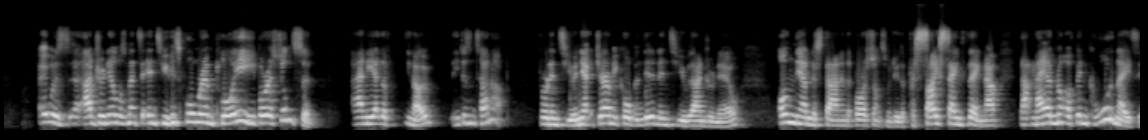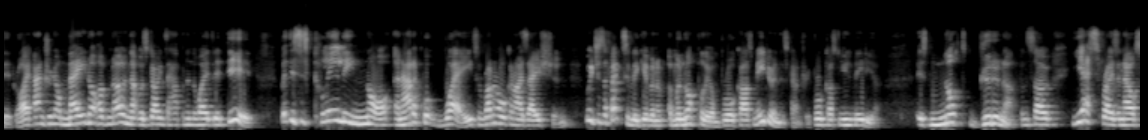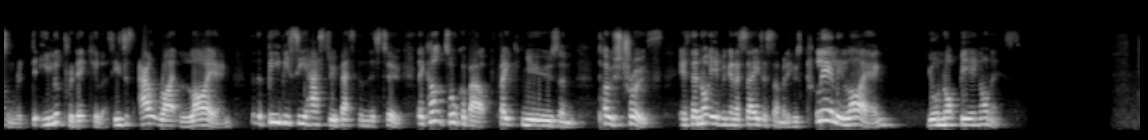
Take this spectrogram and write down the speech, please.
It was uh, Andrew Neil was meant to interview his former employee Boris Johnson, and yet the you know he doesn't turn up for an interview. And yet Jeremy Corbyn did an interview with Andrew Neil on the understanding that Boris Johnson would do the precise same thing. Now, that may not have been coordinated, right? Andrew Neil may not have known that was going to happen in the way that it did. But this is clearly not an adequate way to run an organization which is effectively given a, a monopoly on broadcast media in this country, broadcast news media. It's not good enough. And so, yes, Fraser Nelson, he looked ridiculous. He's just outright lying But the BBC has to do better than this too. They can't talk about fake news and post truth if they're not even going to say to somebody who's clearly lying, you're not being honest.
